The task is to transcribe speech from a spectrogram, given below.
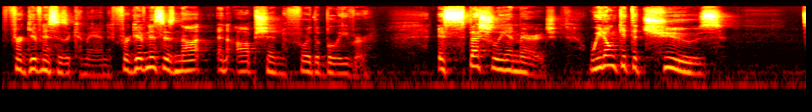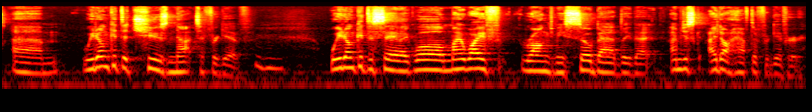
forgiveness is a command. Forgiveness is not an option for the believer, especially in marriage. We don't get to choose. Um, we don't get to choose not to forgive. We don't get to say like, "Well, my wife wronged me so badly that I'm just I don't have to forgive her."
